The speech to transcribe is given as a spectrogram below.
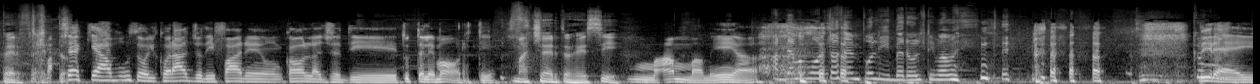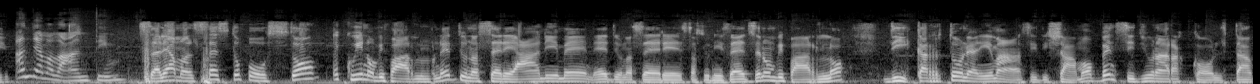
Perfetto. Ma c'è chi ha avuto il coraggio di fare un collage di tutte le morti. Ma certo che sì. Mamma mia. Abbiamo molto tempo libero ultimamente. Direi. Andiamo avanti. Saliamo al sesto posto e qui non vi parlo né di una serie anime né di una serie statunitense, non vi parlo di cartoni animati, diciamo, bensì di una raccolta.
